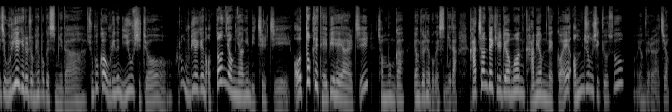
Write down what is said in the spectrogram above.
이제 우리 얘기를 좀 해보겠습니다. 중국과 우리는 이웃이죠. 그럼 우리에겐 어떤 영향이 미칠지, 어떻게 대비해야 할지 전문가 연결해 보겠습니다. 가천대 길병원 감염내과의 엄중식 교수 연결을 하죠.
